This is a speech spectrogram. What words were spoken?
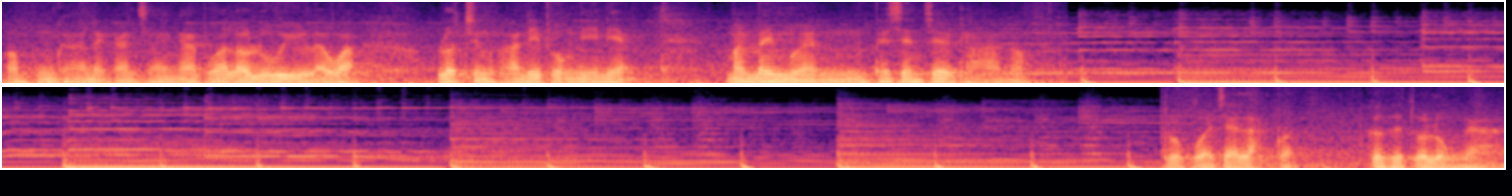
ความคุ้มค่าในการใช้งาน เพราะาเรารู้อยู่แล้วว่ารถสินค้าที่พวกนี้เนี่ยมันไม่เหมือน passenger car เนาะตัวหัวใจหลักก่อน ก็คือตัวโรงงาน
